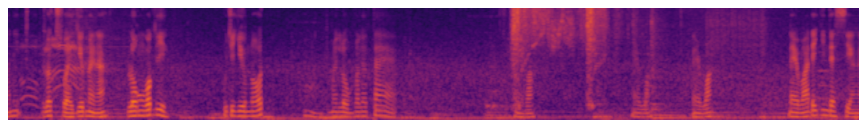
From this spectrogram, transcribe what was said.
มานี่ รถสวยยืมหน่อยนะ ลงรถดิ กูจะยืมรถ ไม่ลงก็แล้วแต่ ไหนวะไหนวะไหนวะไหนวะได้ยินแต่เสียง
